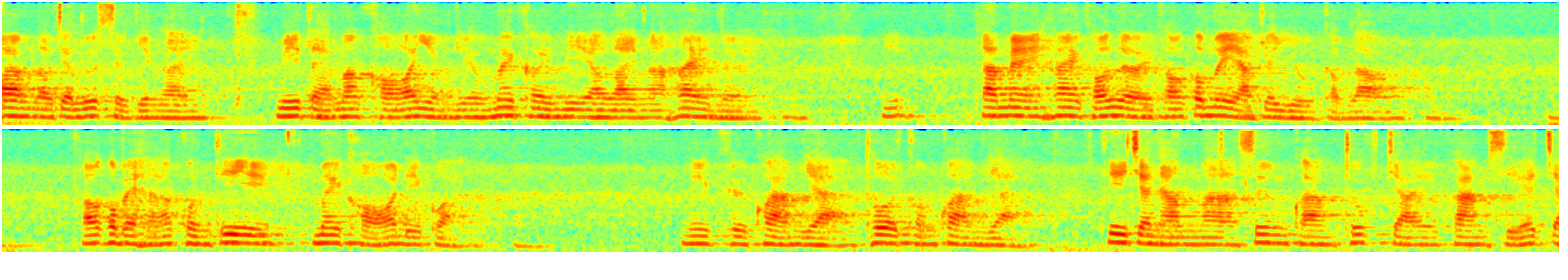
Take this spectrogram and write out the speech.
บ้างเราจะรู้สึกยังไง มีแต่มาขออย่างเดียวไม่เคยมีอะไรมาให้เลย ถ้าไม่ให้เขาเลยเขาก็ไม่อยากจะอยู่กับเรา เขาก็ไปหาคนที่ไม่ขอดีกว่า นี่คือความอยากโทษของความอยาก ที่จะนำมาซึ่งความทุกข์ใจ ความเสียใจ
